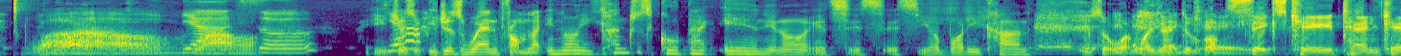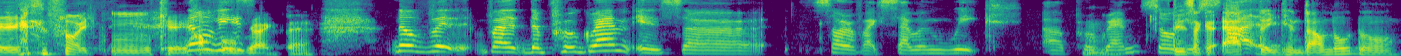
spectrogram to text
Wow. yeah Wow. so you Yeah. just you just went from like you know you can't just go back in. You know it's it's it's your body can't. So what, what are you gonna do? Oh, 10K. six k, ten k. Like mm, okay, No, humble because- brag there. no but but the program is uh sort of like seven week uh program so This is like an app that you can download or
